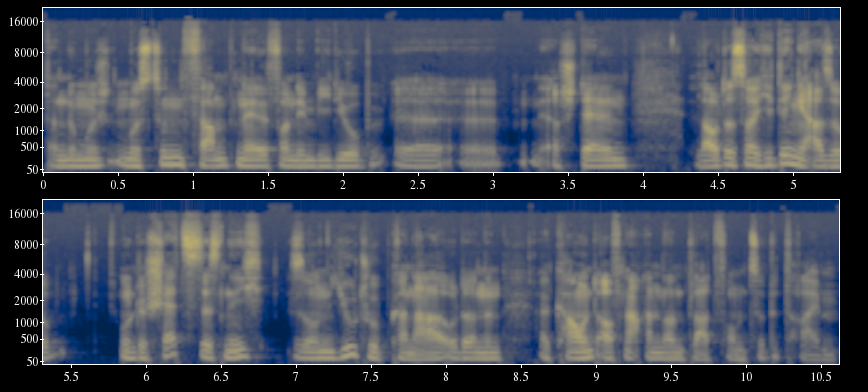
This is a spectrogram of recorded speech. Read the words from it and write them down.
Dann du musst, musst du ein Thumbnail von dem Video äh, äh, erstellen. Lauter solche Dinge. Also unterschätzt es nicht, so einen YouTube-Kanal oder einen Account auf einer anderen Plattform zu betreiben.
